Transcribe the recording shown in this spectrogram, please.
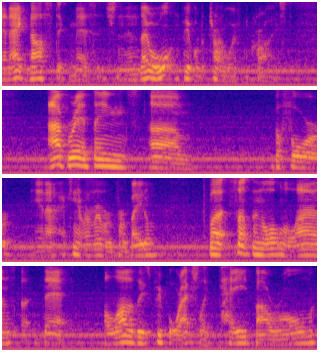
an agnostic message, and they were wanting people to turn away from Christ. I've read things um, before, and I can't remember verbatim, but something along the lines uh, that a lot of these people were actually paid by Rome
